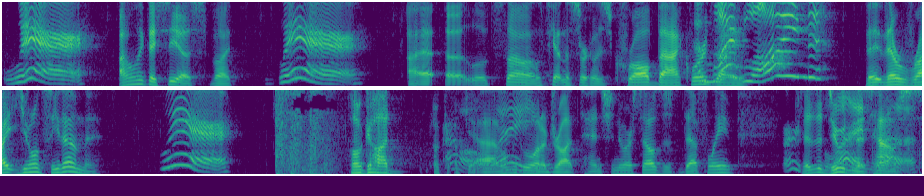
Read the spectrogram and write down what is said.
Where? I don't think they see us, but Where? I uh, let's uh let's get in the circle. Just crawl backwards. Am I I- blind? they they're right. You don't see them. Where? Oh God. Okay, Oh, okay. I don't think we want to draw attention to ourselves. There's definitely First there's a dude in this house. uh,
